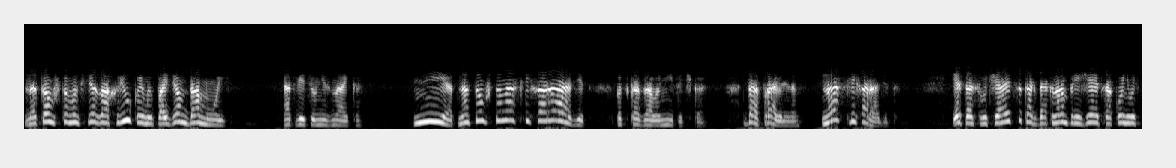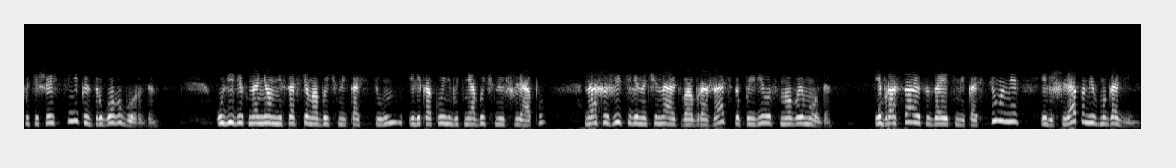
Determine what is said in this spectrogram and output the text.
На том, что мы все захрюкаем и пойдем домой, ответил Незнайка. Нет, на том, что нас лихорадит, подсказала Ниточка. Да, правильно, нас лихорадит. Это случается, когда к нам приезжает какой-нибудь путешественник из другого города. Увидев на нем не совсем обычный костюм или какую-нибудь необычную шляпу, наши жители начинают воображать, что появилась новая мода, и бросаются за этими костюмами или шляпами в магазины.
